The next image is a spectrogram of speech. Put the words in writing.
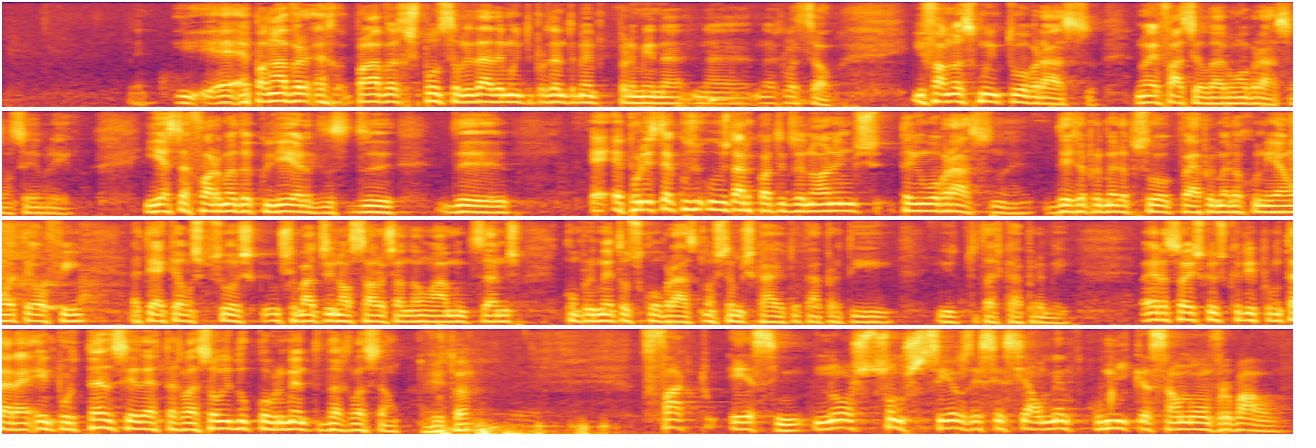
E é, a palavra, a palavra responsabilidade é muito importante também para mim na, na, na relação. E fala-se muito do abraço. Não é fácil dar um abraço a um sem-abrigo. E essa forma de acolher, de, de, de é, é, por isso é que os, os narcóticos anónimos têm o um abraço, é? Desde a primeira pessoa que vai à primeira reunião até ao fim, até aquelas pessoas, os chamados dinossauros, já andam lá há muitos anos, cumprimentam-se com o abraço. Nós estamos cá, eu estou cá para ti e tu estás cá para mim. Era só isso que eu queria perguntar, a importância desta relação e do cobrimento da relação. Vitor? De facto, é assim, nós somos seres essencialmente de comunicação não verbal.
